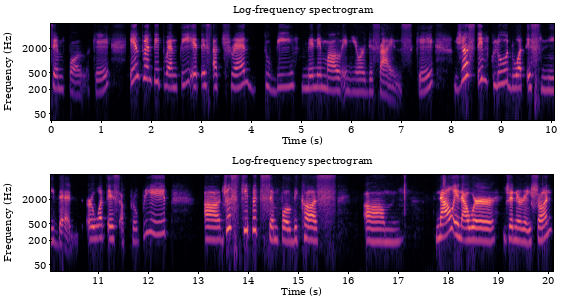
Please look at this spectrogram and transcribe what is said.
simple okay? In 2020 it is a trend to be minimal in your designs okay? Just include what is needed or what is appropriate uh, just keep it simple because um, now in our generation,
